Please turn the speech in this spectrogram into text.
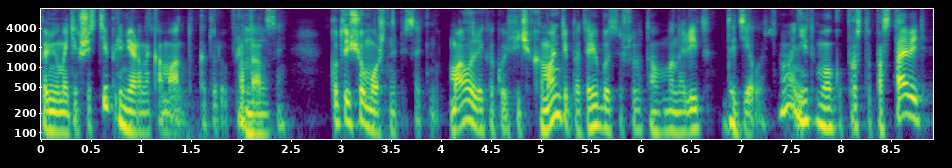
помимо этих шести примерно команд, которые в ротации, mm-hmm. кто-то еще может написать. Ну, мало ли какой фичи команде потребуется что-то там в монолит доделать. Ну, они это могут просто поставить.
